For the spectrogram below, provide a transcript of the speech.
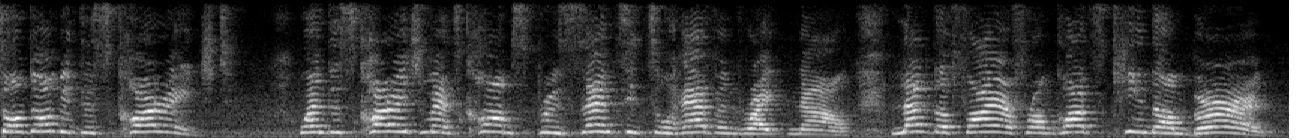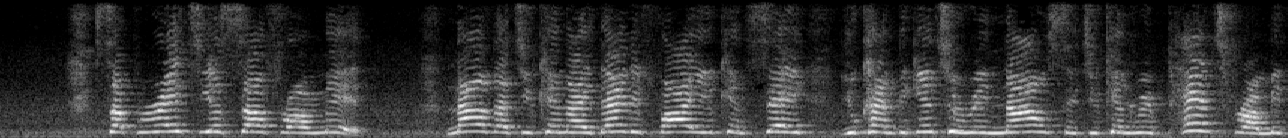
So don't be discouraged. When discouragement comes, present it to heaven right now. Let the fire from God's kingdom burn. Separate yourself from it. Now that you can identify, you can say, you can begin to renounce it, you can repent from it,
